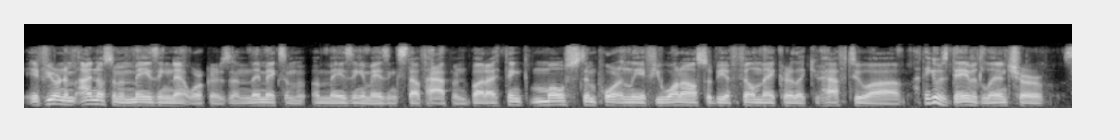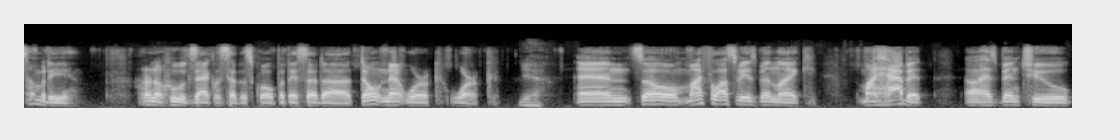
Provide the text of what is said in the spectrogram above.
if you're an, I know some amazing networkers and they make some amazing, amazing stuff happen. But I think most importantly, if you want to also be a filmmaker, like you have to, uh, I think it was David Lynch or somebody, I don't know who exactly said this quote, but they said, uh, "Don't network, work." Yeah. And so my philosophy has been like, my habit uh, has been to,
